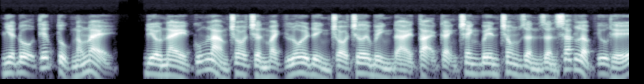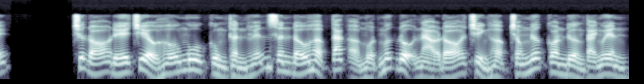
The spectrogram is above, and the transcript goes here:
nhiệt độ tiếp tục nóng nảy, điều này cũng làm cho Trần Mạch lôi đỉnh trò chơi bình đài tại cạnh tranh bên trong dần dần xác lập ưu thế. Trước đó đế triều hấu ngu cùng thần huyễn sân đấu hợp tác ở một mức độ nào đó chỉnh hợp trong nước con đường tài nguyên,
